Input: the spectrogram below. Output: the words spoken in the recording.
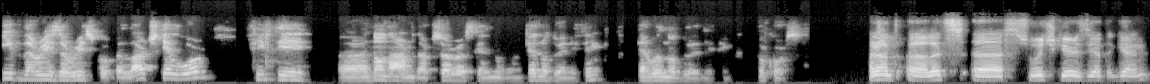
if there is a risk of a large-scale war, 50 uh, non-armed observers can cannot do anything and will not do anything. Of course. Around, uh, let's uh, switch gears yet again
